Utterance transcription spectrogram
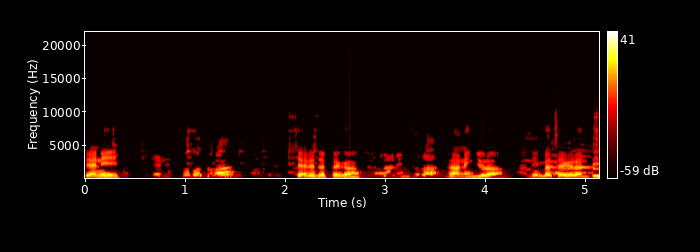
ড্যানি? চার হাজার টাকা। রানিং জোড়া? ডিম বাচ্চা গ্যারান্টি।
